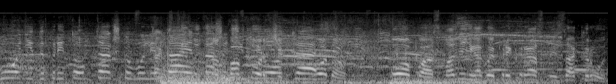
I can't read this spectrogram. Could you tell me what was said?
Бонни, да при том так, что Так, вылетает сделайте наша чемпионка. Вот он. Опа, смотрите, какой прекрасный закрут.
